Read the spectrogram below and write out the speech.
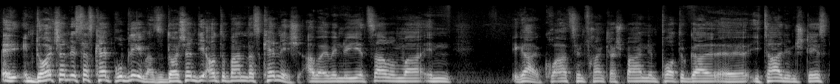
äh, In Deutschland ist das kein Problem. Also Deutschland, die Autobahnen, das kenne ich. Aber wenn du jetzt, sagen wir mal, in, egal, Kroatien, Frankreich, Spanien, Portugal, äh, Italien stehst,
